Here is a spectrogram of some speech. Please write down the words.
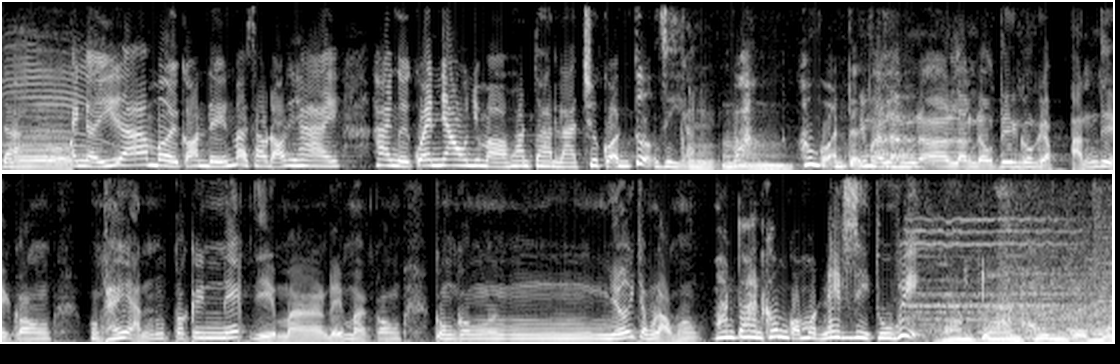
Dạ. Ờ. Anh ấy đã mời con đến và sau đó thì hai hai người quen nhau nhưng mà hoàn toàn là chưa có ấn tượng gì cả. Vâng, không có ấn tượng nhưng mà gì. lần à, lần đầu tiên con gặp ảnh thì con con thấy ảnh có cái nét gì mà để mà con con con nhớ trong lòng không hoàn toàn không có một nét gì thú vị hoàn toàn không có một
